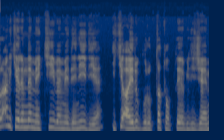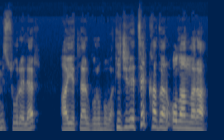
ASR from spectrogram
Kur'an-ı Kerim'de Mekki ve Medeni diye iki ayrı grupta toplayabileceğimiz sureler, ayetler grubu var. Hicrete kadar olanlara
